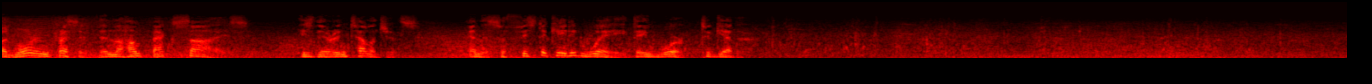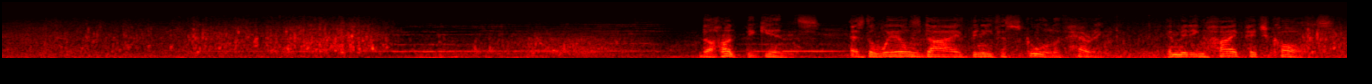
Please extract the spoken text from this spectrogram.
But more impressive than the humpback's size is their intelligence and the sophisticated way they work together. The hunt begins as the whales dive beneath a school of herring, emitting high-pitched calls.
